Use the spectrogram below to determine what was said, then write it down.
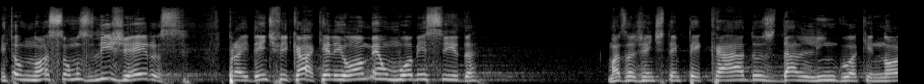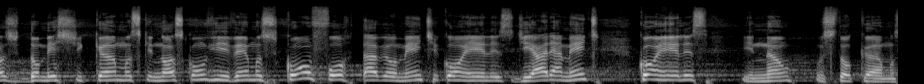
Então nós somos ligeiros para identificar aquele homem é um homicida. Mas a gente tem pecados da língua que nós domesticamos, que nós convivemos confortavelmente com eles, diariamente com eles, e não os tocamos,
